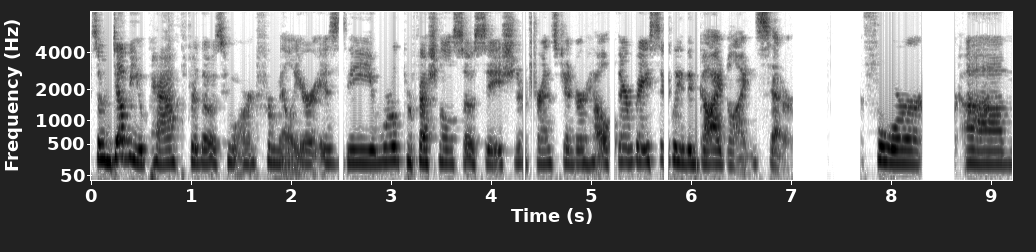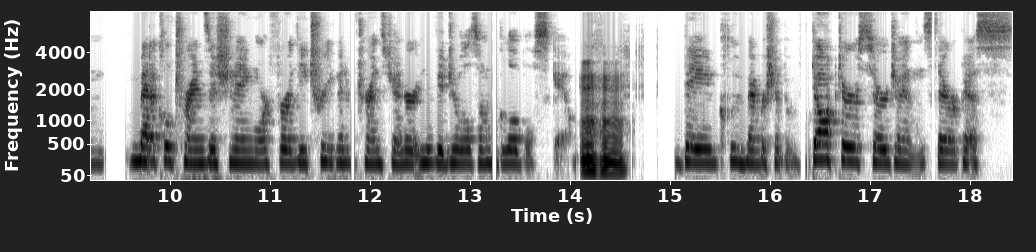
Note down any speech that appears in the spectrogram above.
So WPATH, for those who aren't familiar, is the World Professional Association of Transgender Health. They're basically the guideline setter for um, medical transitioning or for the treatment of transgender individuals on a global scale. hmm They include membership of doctors, surgeons, therapists.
